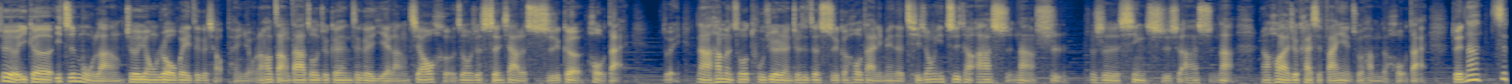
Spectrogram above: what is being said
就有一个一只母狼就用肉喂这个小朋友，然后长大之后就跟这个野狼交合之后就生下了十个后代。对，那他们说突厥人就是这十个后代里面的其中一只叫阿史那氏，就是姓氏是阿史那，然后后来就开始繁衍出他们的后代。对，那这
